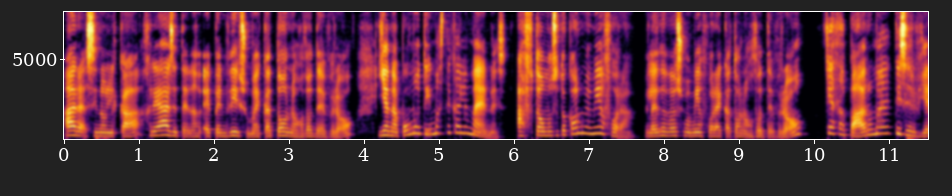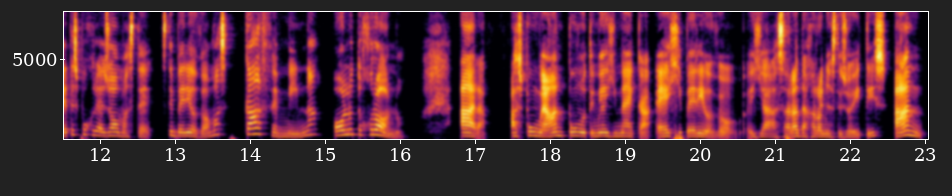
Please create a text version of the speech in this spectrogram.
Άρα συνολικά χρειάζεται να επενδύσουμε 180 ευρώ για να πούμε ότι είμαστε καλυμμένες. Αυτό όμως θα το κάνουμε μία φορά. Δηλαδή θα δώσουμε μία φορά 180 ευρώ και θα πάρουμε τις σερβιέτες που χρειαζόμαστε στην περίοδό μας κάθε μήνα όλο το χρόνο. Άρα, ας πούμε, αν πούμε ότι μια γυναίκα έχει περίοδο για 40 χρόνια στη ζωή της, αν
